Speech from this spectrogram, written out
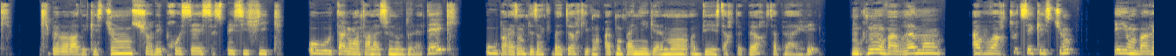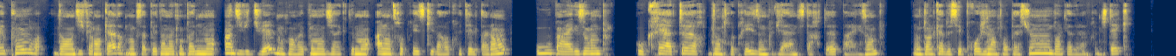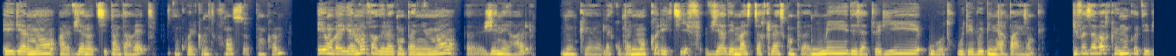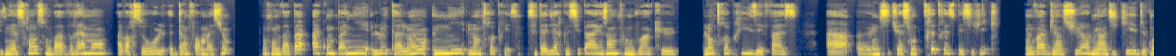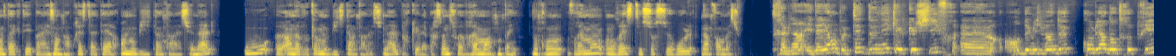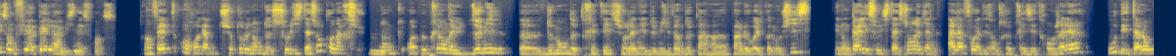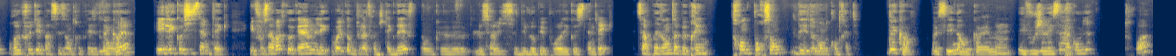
qui peuvent avoir des questions sur les process spécifiques aux talents internationaux de la tech ou par exemple les incubateurs qui vont accompagner également des start ça peut arriver. Donc nous, on va vraiment avoir toutes ces questions et on va répondre dans différents cadres. Donc ça peut être un accompagnement individuel, donc en répondant directement à l'entreprise qui va recruter le talent, ou par exemple au créateur d'entreprise, donc via une start-up par exemple, donc dans le cadre de ces projets d'implantation, dans le cadre de la French Tech, et également euh, via notre site internet, donc welcometofrance.com. Et on va également faire de l'accompagnement euh, général, donc euh, l'accompagnement collectif via des masterclass qu'on peut animer, des ateliers ou autres, ou des webinaires par exemple. Il faut savoir que nous, côté Business France, on va vraiment avoir ce rôle d'information. Donc on ne va pas accompagner le talent ni l'entreprise. C'est-à-dire que si par exemple on voit que l'entreprise est face à euh, une situation très très spécifique, on va bien sûr lui indiquer de contacter par exemple un prestataire en mobilité internationale ou euh, un avocat en mobilité internationale pour que la personne soit vraiment accompagnée. Donc vraiment, on reste sur ce rôle d'information. Très bien. Et d'ailleurs, on peut peut-être donner quelques chiffres. Euh, en 2022, combien d'entreprises ont fait appel à Business France? En fait, on regarde surtout le nombre de sollicitations qu'on a reçues. Mhm. Donc, à peu près, on a eu 2000 euh, demandes traitées sur l'année 2022 par, euh, par le Welcome Office. Et donc là, les sollicitations, elles viennent à la fois des entreprises étrangères ou des talents recrutés par ces entreprises étrangères et de l'écosystème tech. Il faut savoir que quand même, les Welcome to la French Tech Desk, donc euh, le service développé pour l'écosystème tech, ça représente à peu près 30% des demandes qu'on traite. D'accord. C'est énorme quand même. Mm. Et vous gérez ça à combien? 3,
